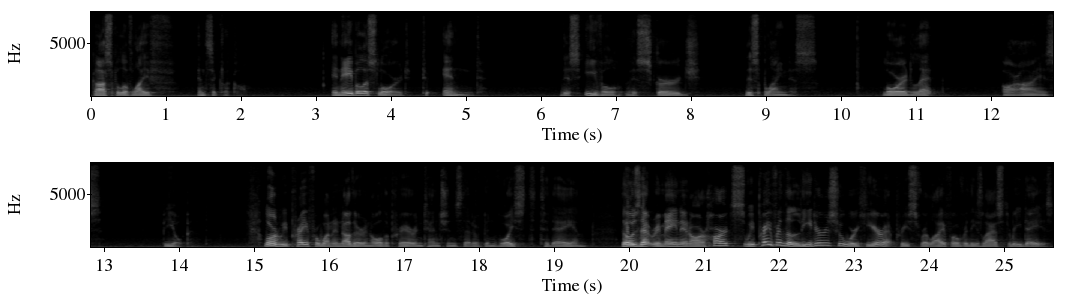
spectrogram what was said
Gospel of Life encyclical. Enable us, Lord, to end this evil, this scourge, this blindness. Lord, let our eyes be opened. Lord, we pray for one another and all the prayer intentions that have been voiced today and those that remain in our hearts. We pray for the leaders who were here at Priests for Life over these last three days.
